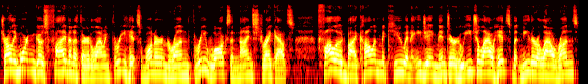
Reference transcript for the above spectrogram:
Charlie Morton goes five and a third, allowing three hits, one earned run, three walks, and nine strikeouts followed by Collin McHugh and AJ Minter, who each allow hits but neither allow runs.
